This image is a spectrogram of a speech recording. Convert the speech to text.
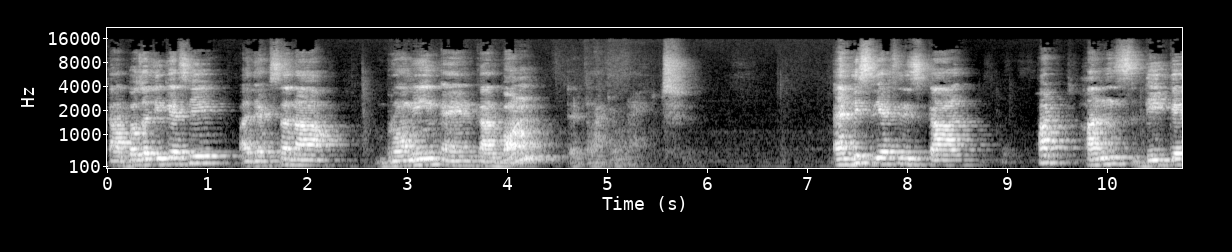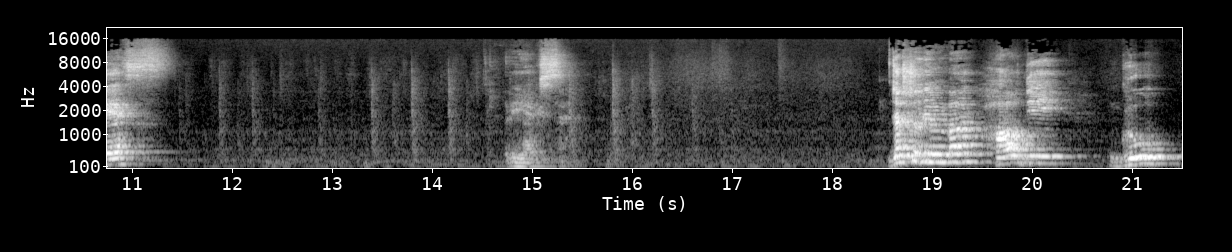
carboxylic acid by the action of bromine and carbon tetrachloride. And this reaction is called what? Hunsdiecker reaction. Just to remember how the group,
